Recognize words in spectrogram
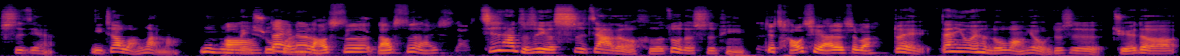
事件，你知道婉婉吗？木木美术馆的、代言那个劳斯劳斯莱斯其实它只是一个试驾的合作的视频，就吵起来了是吧？对，但因为很多网友就是觉得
